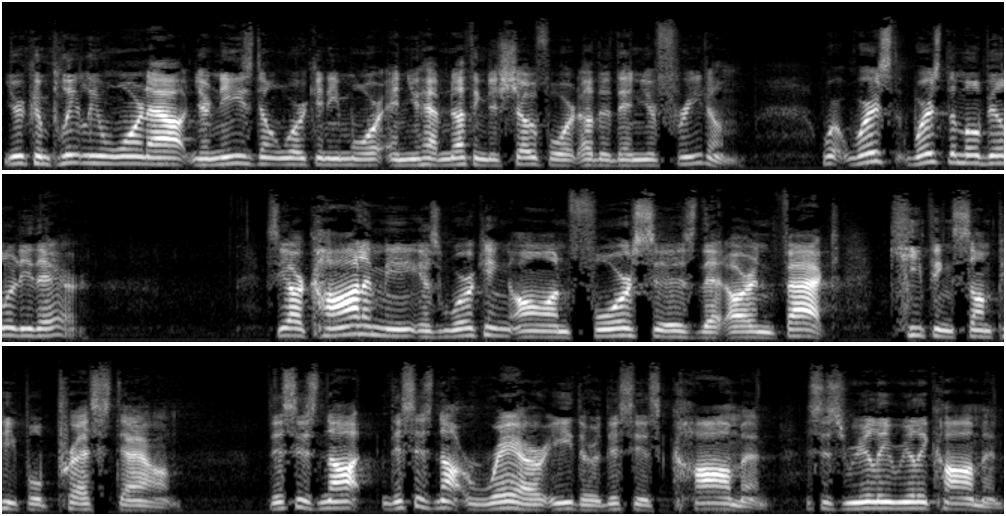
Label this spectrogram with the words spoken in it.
you're completely worn out, your knees don't work anymore, and you have nothing to show for it other than your freedom. Where, where's, where's the mobility there? See, our economy is working on forces that are, in fact, keeping some people pressed down. This is not, this is not rare either. This is common. This is really, really common.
